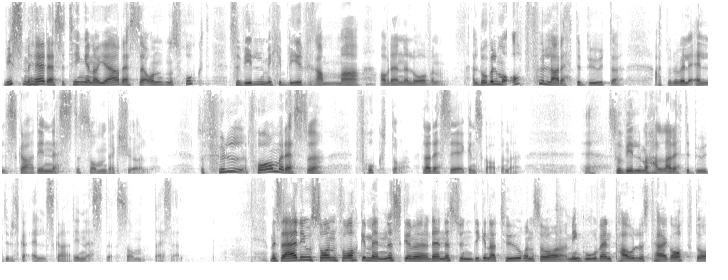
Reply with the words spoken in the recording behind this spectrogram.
Hvis vi har disse tingene og gjør disse åndens frukt, så vil vi ikke bli ramma av denne loven. Eller Da vil vi oppfylle dette budet, at du vil elske din neste som deg sjøl. Så full, får vi disse frukta, eller disse egenskapene, eh, så vil vi holde dette budet. Du skal elske de neste som deg selv. Men så er det jo sånn for oss mennesker med denne syndige naturen som min gode venn Paulus tar opp da,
